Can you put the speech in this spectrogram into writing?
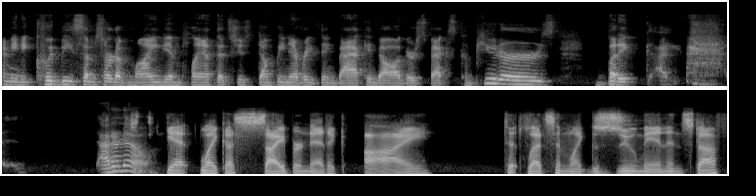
i mean it could be some sort of mind implant that's just dumping everything back into auger specs computers but it i I don't know. get like a cybernetic eye that lets him like zoom in and stuff.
